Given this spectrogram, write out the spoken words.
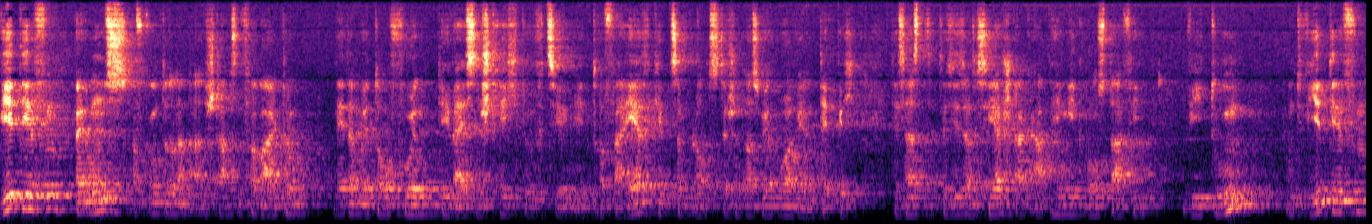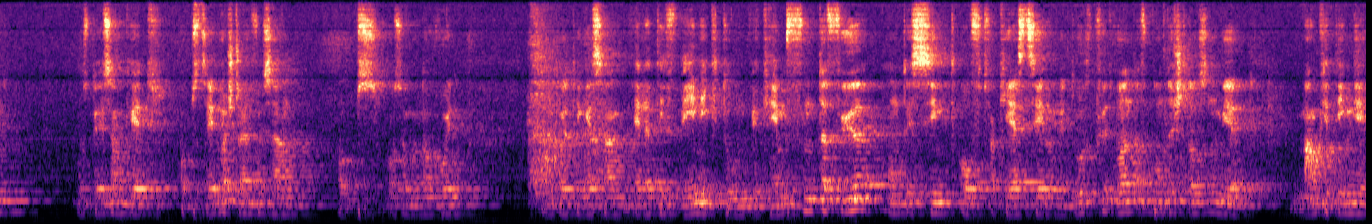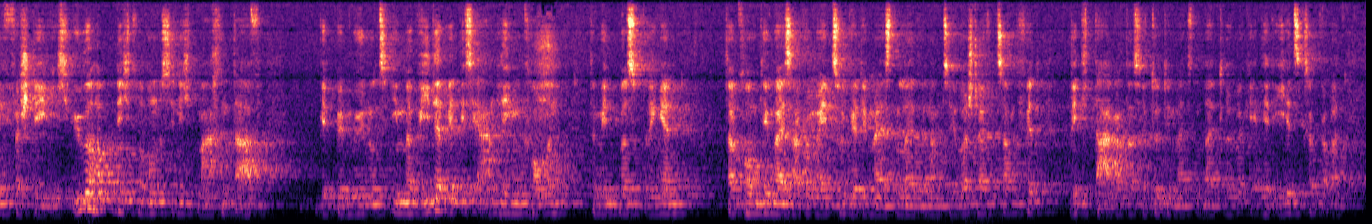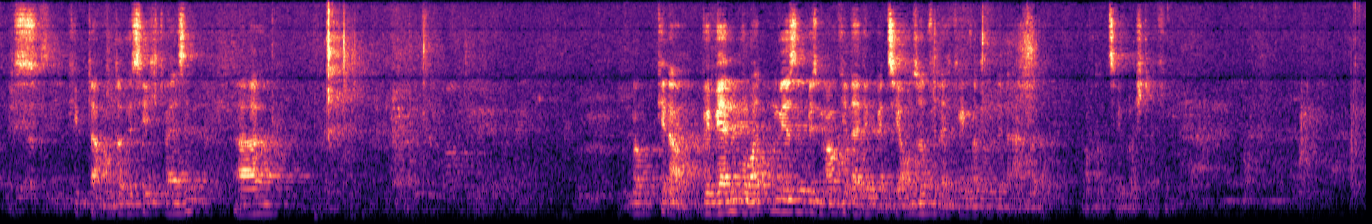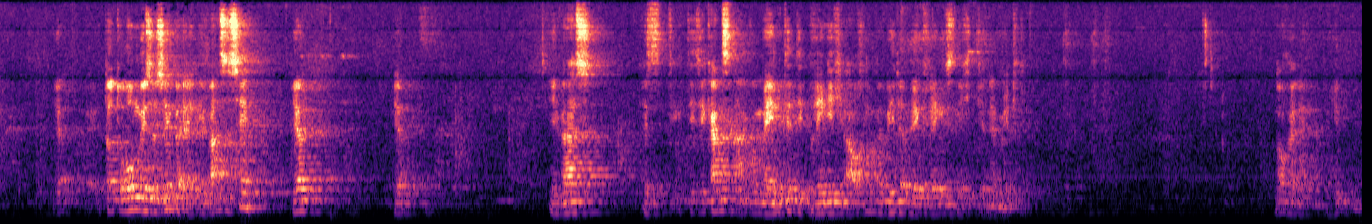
wir dürfen bei uns aufgrund der Straßenverwaltung nicht einmal da vorne die weißen Strich durchziehen. In Trofeiach gibt es einen Platz, der schaut aus wie ein Orient-Teppich. Das heißt, das ist auch sehr stark abhängig, was darf ich wie tun. Und wir dürfen, was das angeht, ob es Zebrastreifen sind, ob es, was wir noch wollen, andere Dinge sind, relativ wenig tun. Wir kämpfen dafür und es sind oft Verkehrszählungen durchgeführt worden auf Bundesstraßen. Wir, manche Dinge verstehe ich überhaupt nicht, warum man sie nicht machen darf. Wir bemühen uns immer wieder, wenn diese Anliegen kommen, damit wir es bringen. Da kommt immer als Argument zu, wie die meisten Leute am Zebrastreifen zusammengeführt. Liegt daran, dass halt die meisten Leute drüber gehen, hätte ich jetzt gesagt, aber es gibt da andere Sichtweisen. Äh, Genau, wir werden warten müssen, bis manche Leute in Pension sind, vielleicht kriegen wir dann den einen oder anderen Zebrastreifen. Ja, dort oben ist es eh bei ich weiß es eh. Ja, ja. Ich weiß, das, diese ganzen Argumente, die bringe ich auch immer wieder, wir kriegen es nicht genehmigt. Noch eine, da hinten.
